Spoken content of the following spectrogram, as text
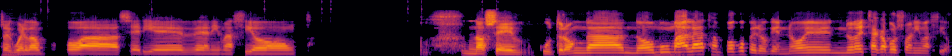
Recuerda un poco a series de animación, no sé, cutronga, no muy malas tampoco, pero que no, es- no destaca por su animación.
